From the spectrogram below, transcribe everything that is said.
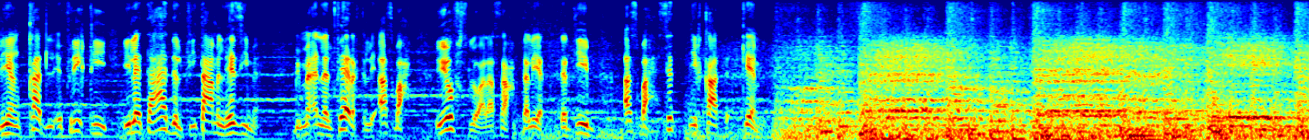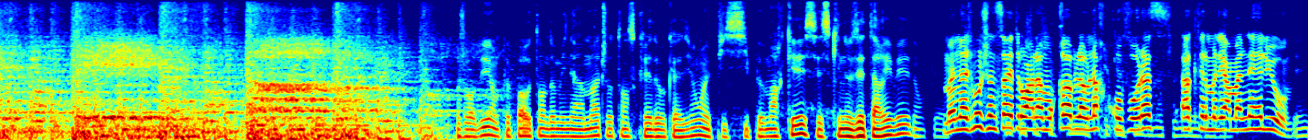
لينقاد الإفريقي إلى تعادل في طعم الهزيمة بما أن الفارق اللي أصبح يفصل على صاحب طليعة الترتيب أصبح ست نقاط كاملة. ما نجموش نسيطروا على مقابله ونخلقوا فرص اكثر من اللي عملناه اليوم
